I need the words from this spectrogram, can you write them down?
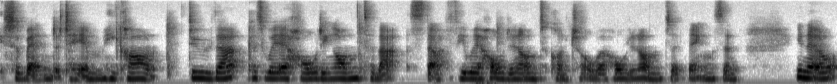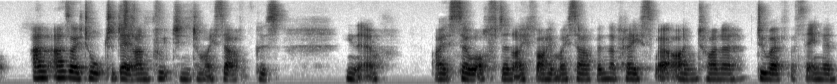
surrender to Him, He can't do that because we're holding on to that stuff. We're holding on to control, we're holding on to things. And, you know, and as I talk today, I'm preaching to myself because, you know, I so often I find myself in the place where I'm trying to do everything and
